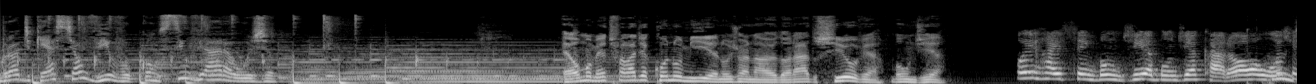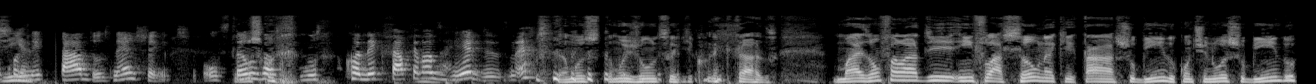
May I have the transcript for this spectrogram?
Broadcast ao vivo com Silvia Araújo. É o momento de falar de economia no Jornal Eldorado. Silvia, bom dia. Oi, Raíssen, bom dia, bom dia, Carol. Bom Hoje dia. conectados, né, gente? Voltamos Estamos... a nos conectar pelas redes, né? Estamos, estamos juntos aqui, conectados. Mas vamos falar de inflação, né, que está subindo, continua subindo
